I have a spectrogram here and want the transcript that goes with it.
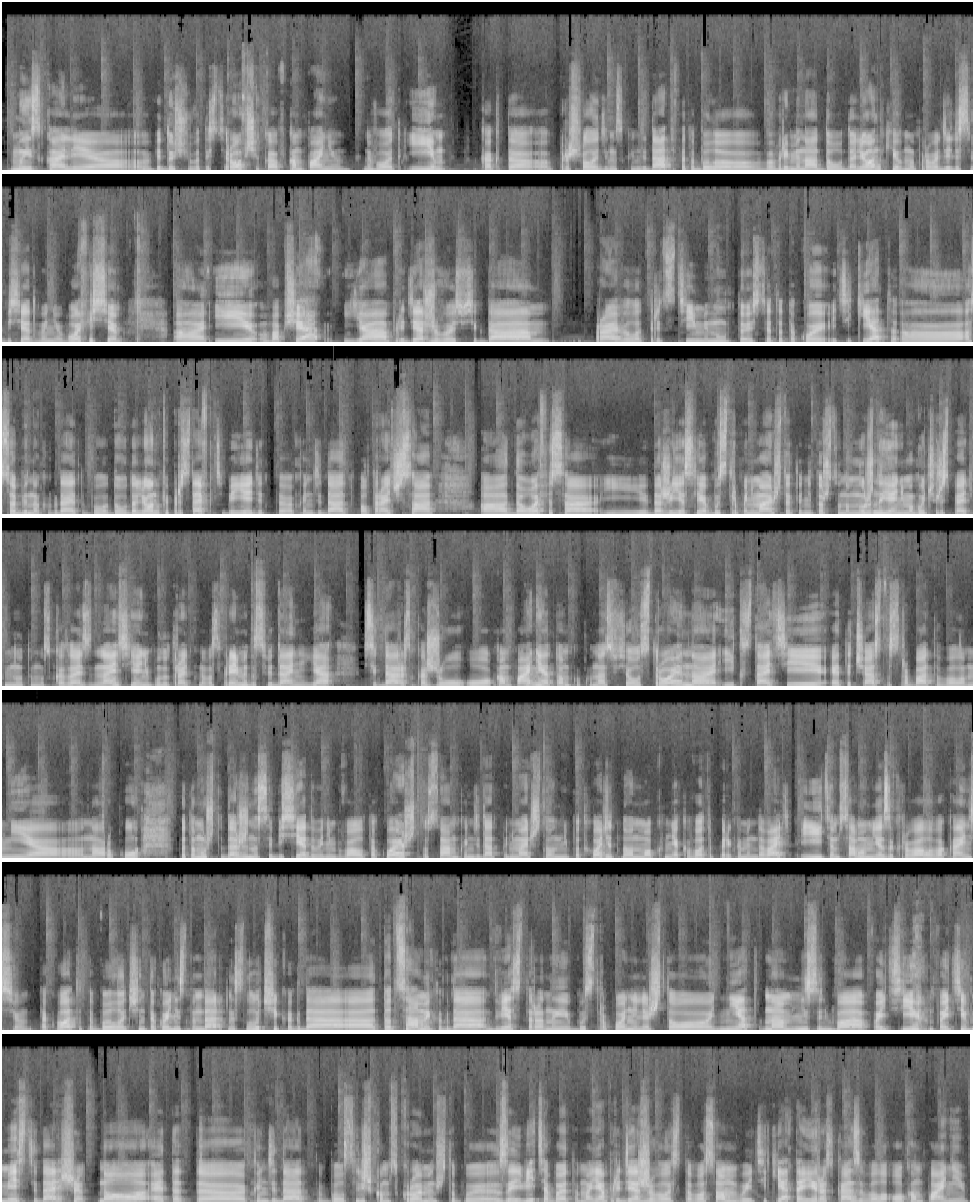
Мы искали э, ведущего тестировщика в компанию, вот, и как-то пришел один из кандидатов. Это было во времена до удаленки. Мы проводили собеседование в офисе. А, и вообще я придерживаюсь всегда правило 30 минут. То есть это такой этикет, э, особенно когда это было до удаленки. Представь, к тебе едет э, кандидат полтора часа а, до офиса, и даже если я быстро понимаю, что это не то, что нам нужно, я не могу через 5 минут ему сказать, знаете, я не буду тратить на вас время, до свидания. Я всегда расскажу о компании, о том, как у нас все устроено, и, кстати, это часто срабатывало мне э, на руку, потому что даже на собеседовании бывало такое, что сам кандидат понимает, что он не подходит, но он мог мне кого-то порекомендовать, и тем самым я закрывала вакансию. Так вот, это был очень такой нестандартный случай, когда э, тот самый, когда две стороны мы быстро поняли, что нет, нам не судьба пойти, пойти вместе дальше. Но этот э, кандидат был слишком скромен, чтобы заявить об этом, а я придерживалась того самого этикета и рассказывала о компании.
